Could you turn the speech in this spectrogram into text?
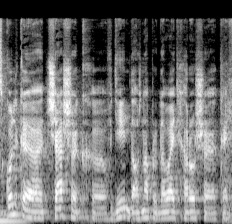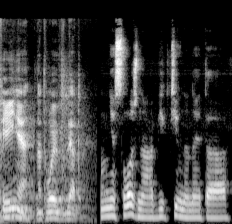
Сколько чашек э, в день должна продавать хорошая кофейня, на твой взгляд? Мне сложно объективно на это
